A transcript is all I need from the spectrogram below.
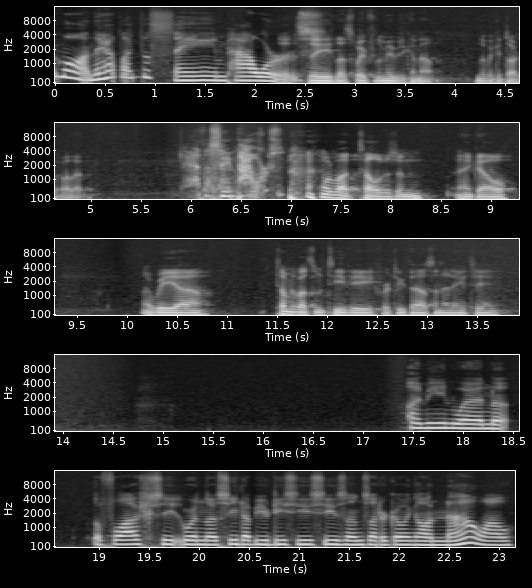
come on, they have like the same powers. Let's see. Let's wait for the movie to come out. Then we can talk about that. They have the same powers. what about television, Hank Owl? Are we? Uh, tell me about some TV for 2018. I mean, when the Flash, se- when the CWDC seasons that are going on now, I'll,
